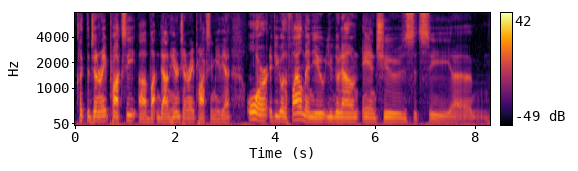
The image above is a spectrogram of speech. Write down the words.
click the generate proxy uh, button down here and generate proxy media, or if you go to the file menu, you can go down and choose. Let's see. Um,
